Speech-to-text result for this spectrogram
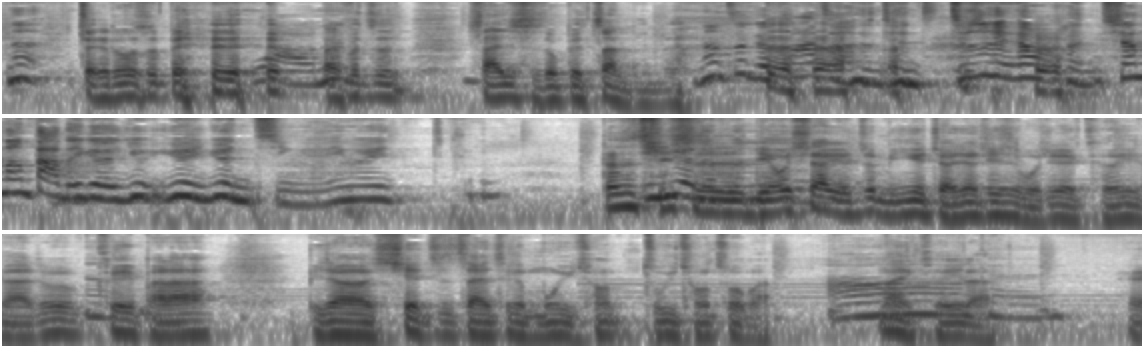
那 整个都是被 百分之三十都被占领了。那这个发展很 就是要很相当大的一个愿愿愿景哎，因为但是其实留下原住民音乐奖项，其实我觉得也可以啦，就可以把它比较限制在这个母语创主语创作吧，哦那也可以了。哎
